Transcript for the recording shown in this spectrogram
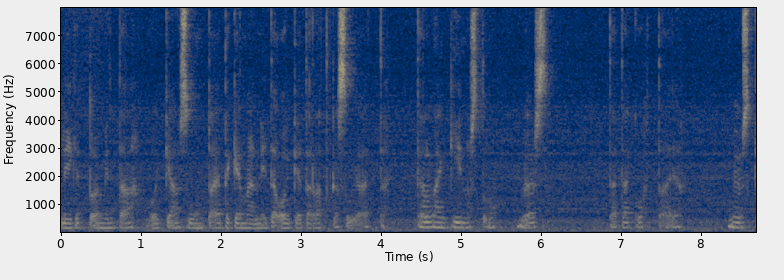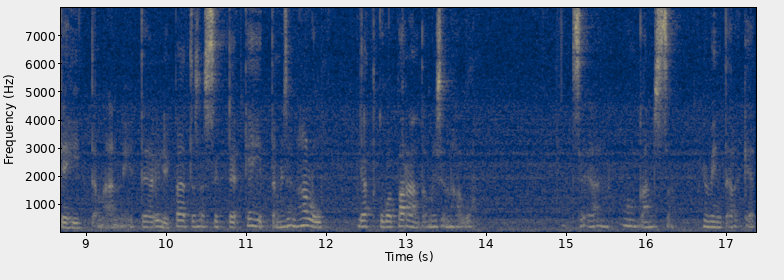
liiketoimintaa oikeaan suuntaan ja tekemään niitä oikeita ratkaisuja. Että täällä on vähän kiinnostunut myös tätä kohtaa ja myös kehittämään niitä ja ylipäätänsä sitten kehittämisen halu, jatkuva parantamisen halu. Sehän on kanssa hyvin tärkeää.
